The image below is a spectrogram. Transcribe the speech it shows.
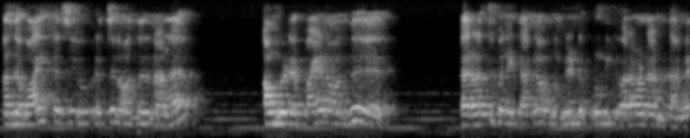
அந்த வாயு கசிவு பிரச்சனை வந்ததுனால அவங்களுடைய பயணம் வந்து ரத்து பண்ணிட்டாங்க. அவங்க மீண்டும் பூமிக்கு வர வேண்டாம்ட்டாங்க.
